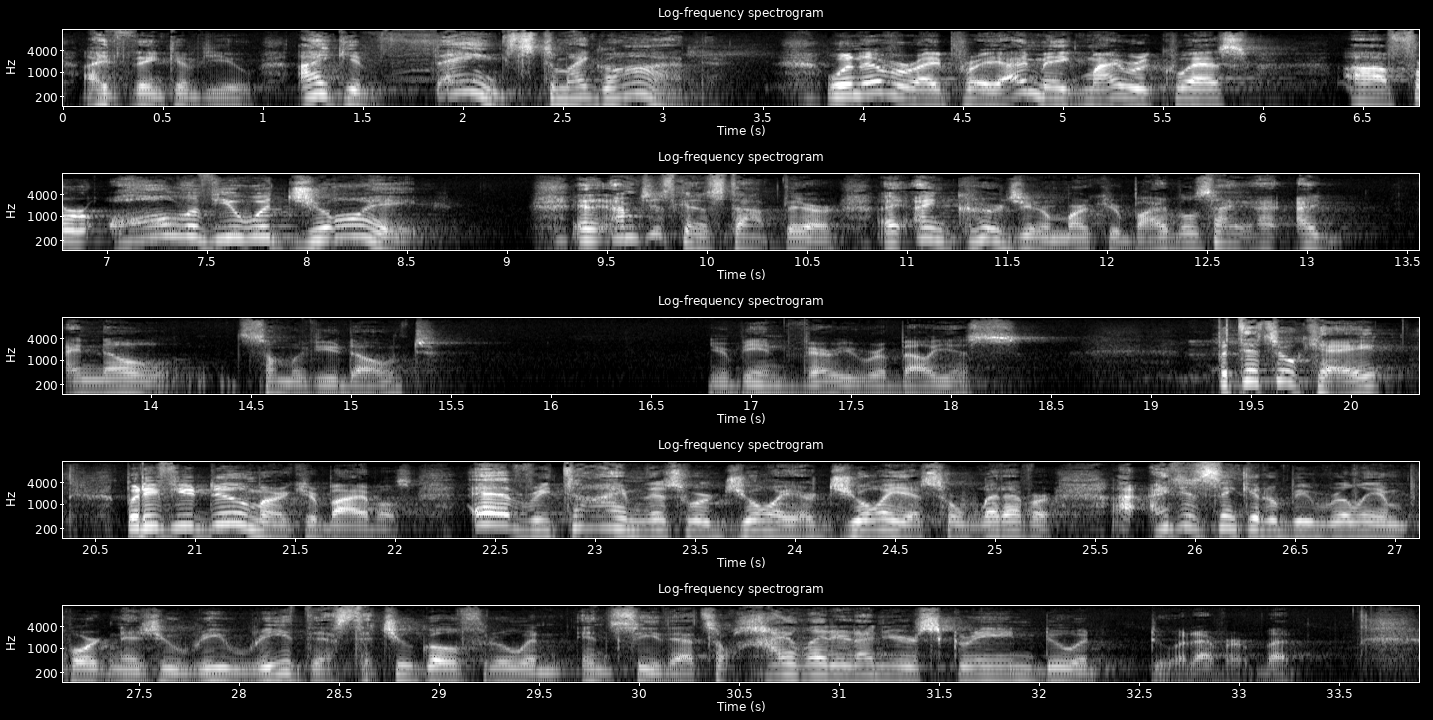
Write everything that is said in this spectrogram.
I think of you, I give thanks to my God. Whenever I pray, I make my requests uh, for all of you with joy. And I'm just going to stop there. I, I, encourage you to mark your Bibles. I, I, I know some of you don't. You're being very rebellious. But that's okay. But if you do mark your Bibles, every time this word joy or joyous or whatever, I, I just think it'll be really important as you reread this that you go through and, and see that. So highlight it on your screen, do it, do whatever. But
